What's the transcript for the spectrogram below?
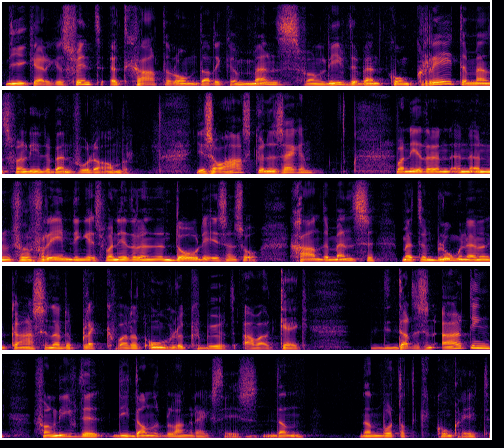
die ik ergens vind. Het gaat erom dat ik een mens van liefde ben, concrete mens van liefde ben voor de ander. Je zou haast kunnen zeggen, wanneer er een, een, een vervreemding is, wanneer er een, een, dode is en zo, gaan de mensen met hun bloemen en hun kaarsen naar de plek waar het ongeluk gebeurt. Ah wel, kijk, dat is een uiting van liefde die dan het belangrijkste is. Dan, dan wordt dat concreet.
